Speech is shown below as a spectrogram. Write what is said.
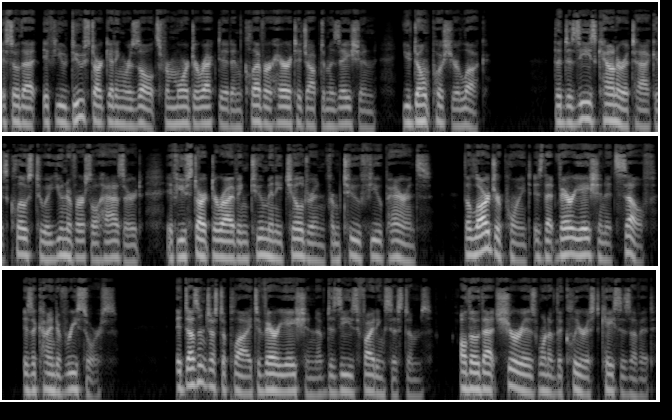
is so that if you do start getting results from more directed and clever heritage optimization, you don't push your luck. The disease counterattack is close to a universal hazard if you start deriving too many children from too few parents. The larger point is that variation itself is a kind of resource. It doesn't just apply to variation of disease fighting systems, although that sure is one of the clearest cases of it.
